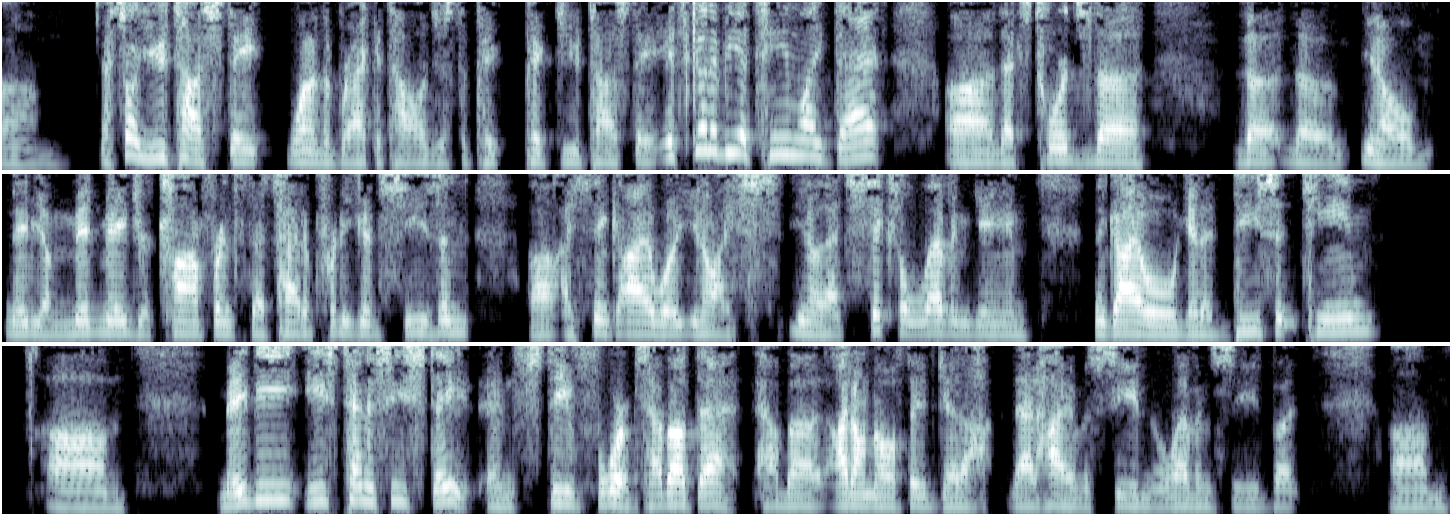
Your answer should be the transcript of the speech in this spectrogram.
Um, I saw Utah State. One of the bracketologists that pick, picked Utah State. It's going to be a team like that. Uh, that's towards the the the you know maybe a mid major conference that's had a pretty good season. Uh, I think Iowa, you know, I you know that six eleven game. I think Iowa will get a decent team. Um, maybe East Tennessee State and Steve Forbes. How about that? How about I don't know if they'd get a, that high of a seed, an 11 seed, but um,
